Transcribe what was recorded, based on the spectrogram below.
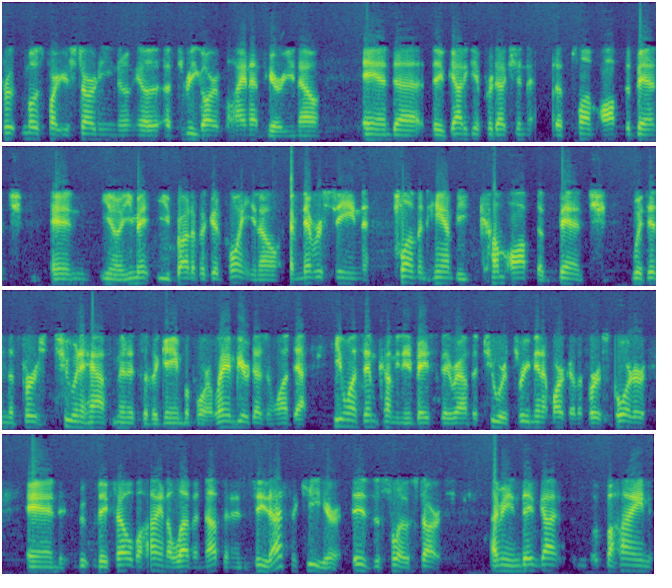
for the most part you're starting you know, a three guard lineup here. You know, and uh, they've got to get production out of Plum off the bench. And you know, you may, you brought up a good point. You know, I've never seen Plum and Hamby come off the bench within the first two and a half minutes of a game before. Laimbeer doesn't want that. He wants them coming in basically around the two or three minute mark of the first quarter, and they fell behind eleven nothing. And see, that's the key here is the slow starts. I mean, they've got behind,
